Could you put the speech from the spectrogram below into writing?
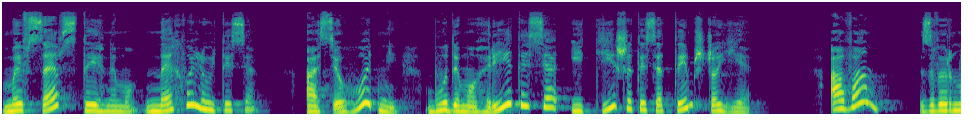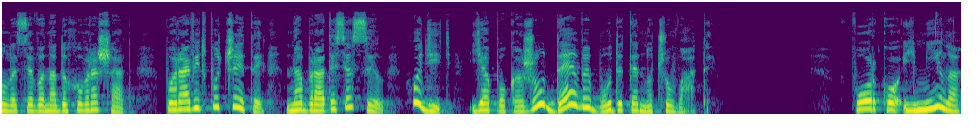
ми все встигнемо, не хвилюйтеся. А сьогодні будемо грітися і тішитися тим, що є. А вам, звернулася вона до ховрашат, пора відпочити, набратися сил. Ходіть, я покажу, де ви будете ночувати. Форко і Міла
